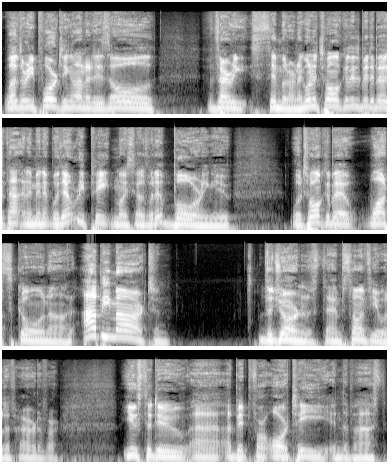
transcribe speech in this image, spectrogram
well, the reporting on it is all very similar. And I'm going to talk a little bit about that in a minute without repeating myself, without boring you. We'll talk about what's going on. Abby Martin, the journalist, um, some of you will have heard of her, used to do uh, a bit for RT in the past.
